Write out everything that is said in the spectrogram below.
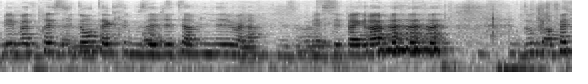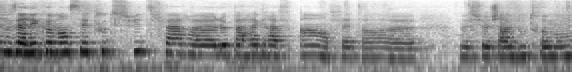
Mais votre présidente a cru que vous aviez terminé, voilà. Mais c'est pas grave. Donc en fait, vous allez commencer tout de suite par euh, le paragraphe 1, en fait, hein, euh, Monsieur Charles Doutremont.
